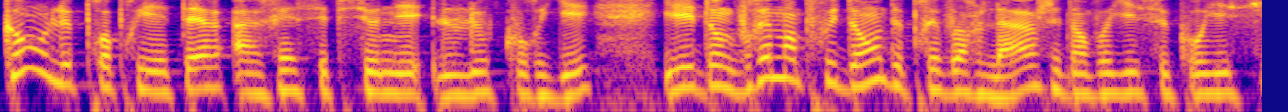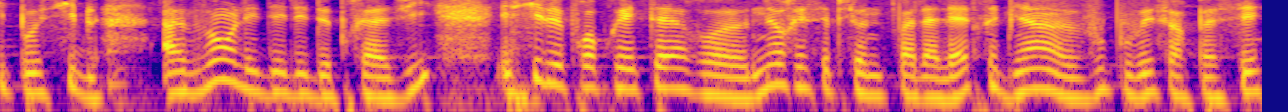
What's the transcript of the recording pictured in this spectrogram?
quand le propriétaire a réceptionné le courrier. Il est donc vraiment prudent de prévoir large et d'envoyer ce courrier si possible avant les délais de préavis. Et si le propriétaire euh, ne réceptionne pas la lettre, eh bien, euh, vous pouvez faire passer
